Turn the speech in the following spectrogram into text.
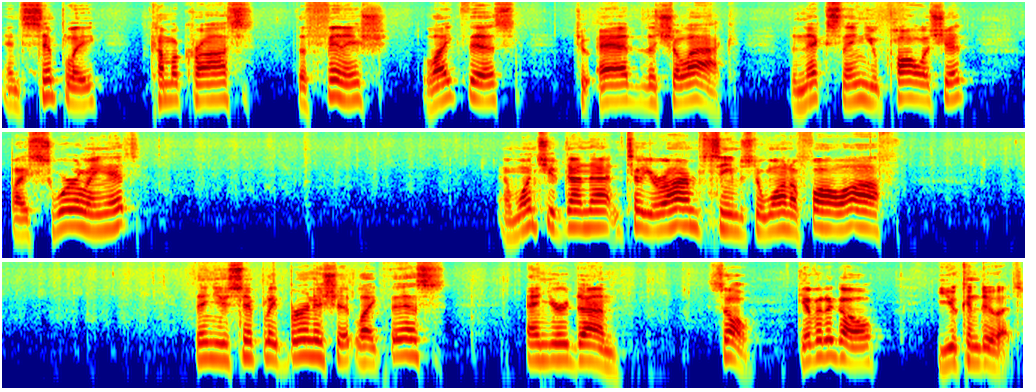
and simply come across the finish like this to add the shellac. The next thing you polish it by swirling it. And once you've done that until your arm seems to want to fall off, then you simply burnish it like this and you're done. So give it a go. You can do it.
